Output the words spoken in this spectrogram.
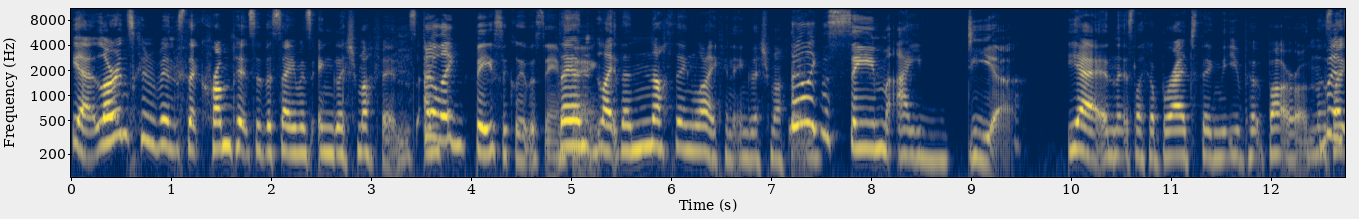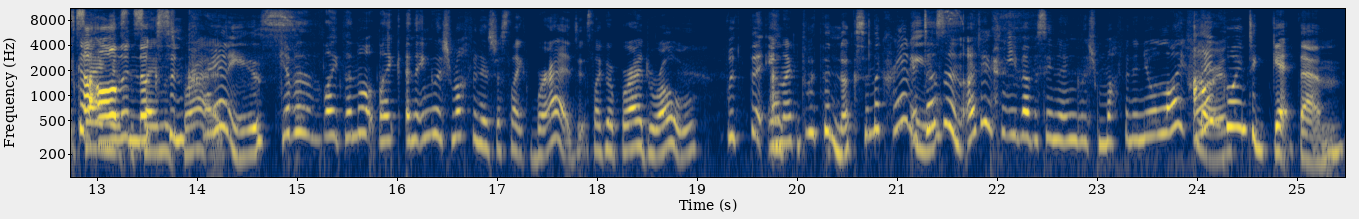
Yeah, Lauren's convinced that crumpets are the same as English muffins. They're like basically the same they're thing. like they're nothing like an English muffin. They're like the same idea. yeah, and it's like a bread thing that you put butter on. That's But like it's got all it's the same nooks and bread. crannies. Yeah, but like they're not like an English muffin is just like bread. It's like a bread roll. With the and in- I- with the nooks and the crannies. It doesn't. I don't think you've ever seen an English muffin in your life. Lauren. I'm going to get them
